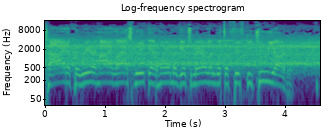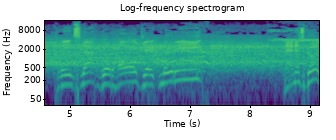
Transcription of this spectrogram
tied a career high last week at home against Maryland with a 52-yarder. Clean snap, good hold, Jake Moody. And it's good.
